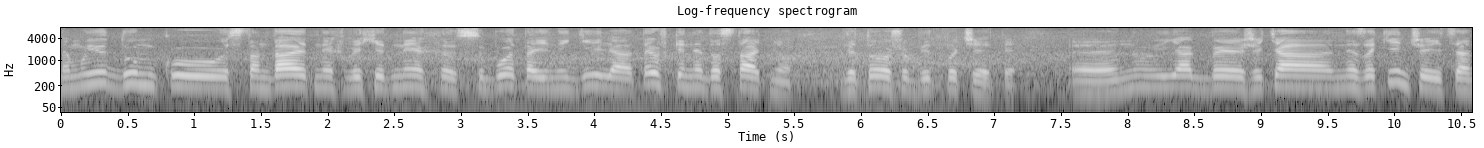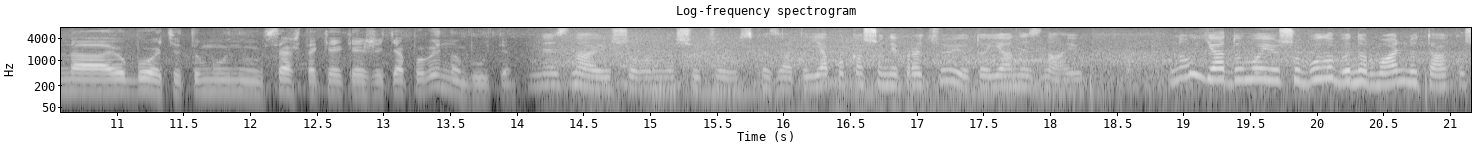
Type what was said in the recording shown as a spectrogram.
на мою думку, стандартних вихідних субота і неділя трошки недостатньо для того, щоб відпочити. Е, Ну, якби життя не закінчується на роботі, тому ну, все ж таки якесь життя повинно бути. Не знаю, що вам насчет цього сказати. Я поки що не працюю, то я не знаю. Ну, я думаю, що було б нормально також.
